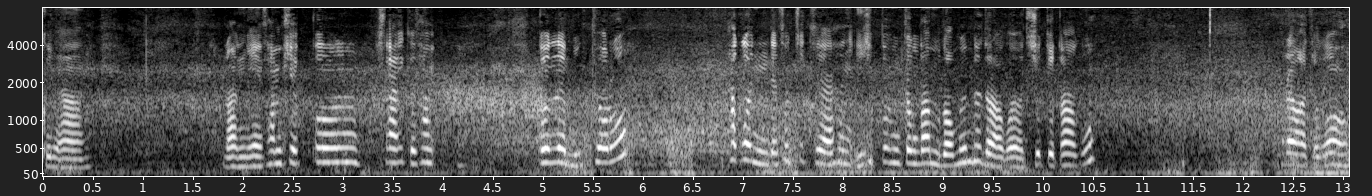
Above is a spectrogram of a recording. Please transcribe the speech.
그냥 러닝 30분, 사이클 3분을 목표로 하고 있는데 솔직히 한 20분 정도 하면 너무 힘들더라고요. 지겹기도 하고. 그래가지고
